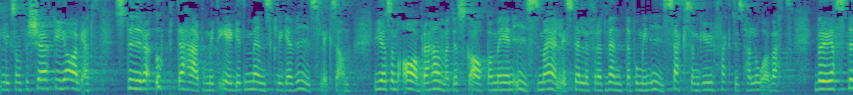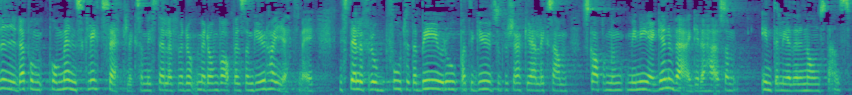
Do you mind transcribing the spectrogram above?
liksom försöker jag att styra upp det här på mitt eget mänskliga vis. Liksom. Jag gör som Abraham, att jag skapar mig en Ismael istället för att vänta på min Isak som Gud faktiskt har lovat. Börjar strida på, på mänskligt sätt liksom, istället för de, med de vapen som Gud har gett mig. Istället för att fortsätta be och ropa till Gud så försöker jag liksom skapa min egen väg i det här som inte leder någonstans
